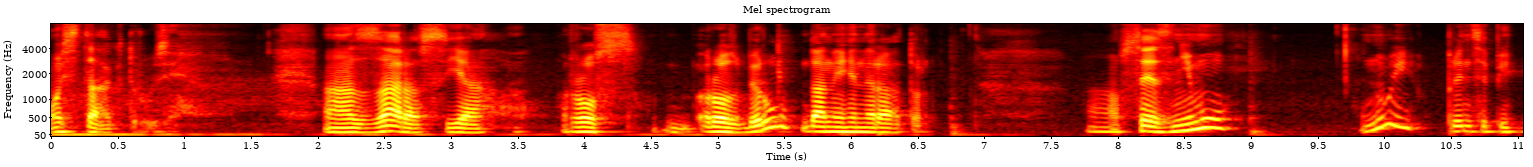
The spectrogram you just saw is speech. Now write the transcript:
Ось так, друзі. А зараз я роз, розберу даний генератор. Все зніму. Ну і, в принципі,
